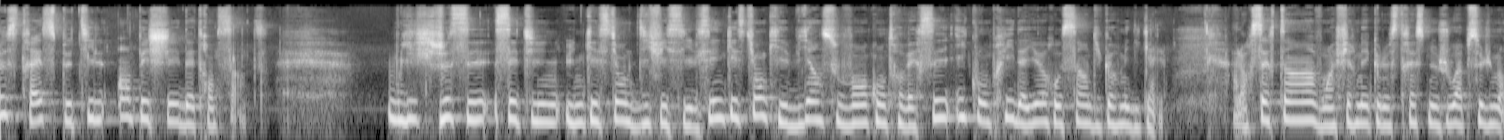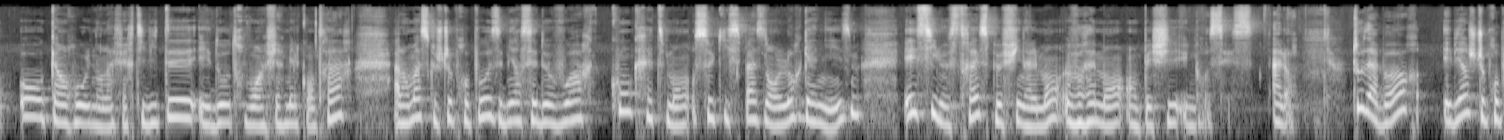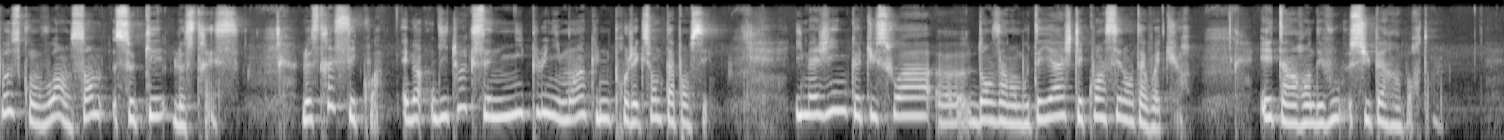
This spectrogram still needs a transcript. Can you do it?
Le stress peut-il empêcher d'être enceinte? Oui, je sais, c'est une, question difficile. C'est une question qui est bien souvent controversée, y compris d'ailleurs au sein du corps médical. Alors certains vont affirmer que le stress ne joue absolument aucun rôle dans la fertilité et d'autres vont affirmer le contraire. Alors moi ce que je te propose eh c'est de voir concrètement ce qui se passe dans l'organisme et si le stress peut finalement vraiment empêcher une grossesse. Alors tout d'abord, eh bien, je te propose qu'on voit ensemble ce qu'est le stress. Le stress, c'est quoi? Eh bien, dis-toi que c'est ni plus ni moins qu'une projection de ta pensée. Imagine que tu sois euh, dans un embouteillage, tu es coincé dans ta voiture et tu as un rendez-vous super important.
